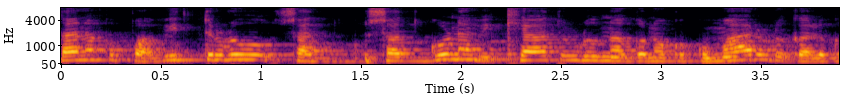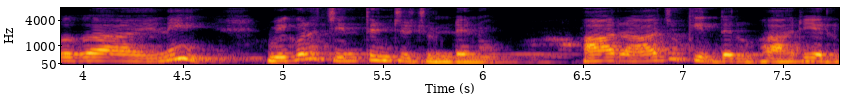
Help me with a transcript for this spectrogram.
తనకు పవిత్రుడు సద్ సద్గుణ విఖ్యాతుడు నగునొక కుమారుడు కలుగగా అని మిగులు చింతించుచుండెను. ఆ రాజుకి ఇద్దరు భార్యలు.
